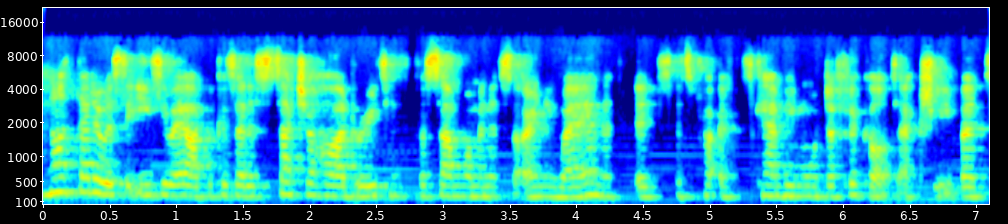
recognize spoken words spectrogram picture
not that it was the easy way out because that is such a hard route. And for some women, it's the only way. And it, it's, it's, it can be more difficult actually. But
